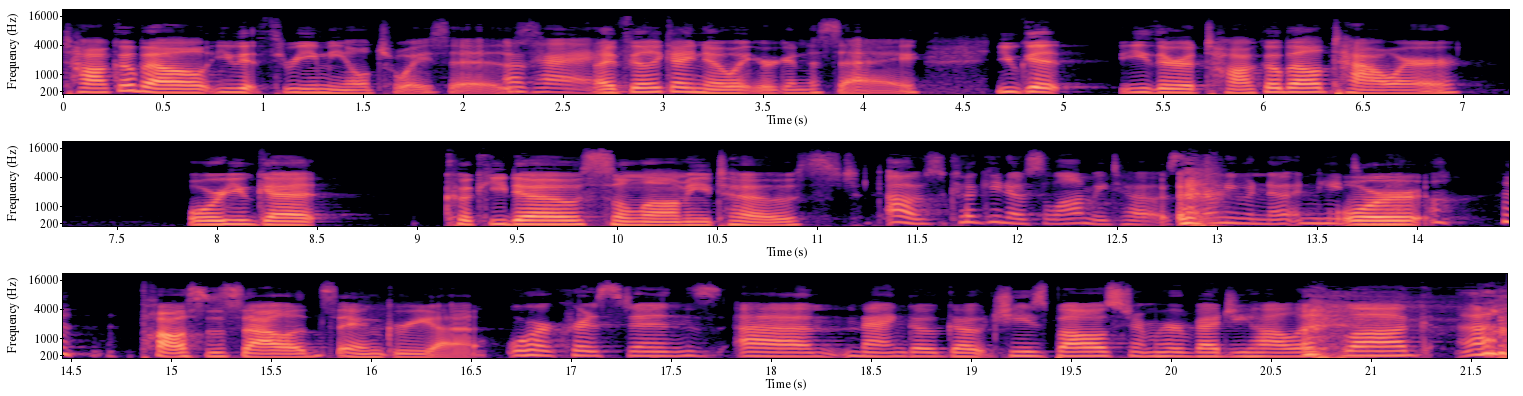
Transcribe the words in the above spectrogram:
Taco Bell, you get three meal choices. Okay. I feel like I know what you're to say. You get either a Taco Bell tower or you get cookie dough salami toast Oh, it's cookie dough salami toast. I don't even know. Need or pasta salad sangria. or Kristen's um, mango goat cheese balls from her Veggieholic blog.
